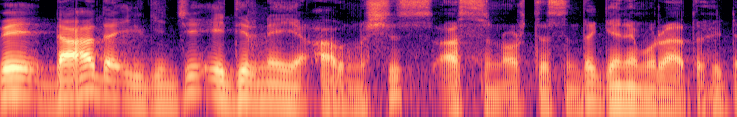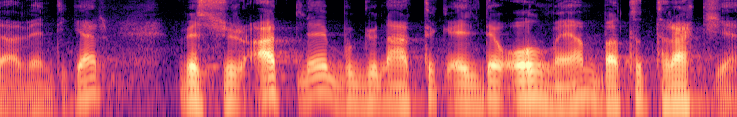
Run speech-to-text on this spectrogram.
Ve daha da ilginci Edirne'yi almışız asrın ortasında gene Murad-ı Hüdavendigar ve süratle bugün artık elde olmayan Batı Trakya,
